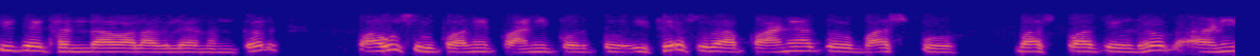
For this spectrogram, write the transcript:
तिथे थंडावा लागल्यानंतर पाऊस रूपाने पाणी पडतं. इथे सुद्धा पाण्याचं बाष्प बाष्पाचे ढग आणि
